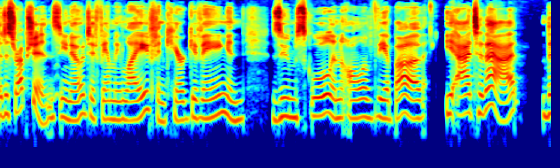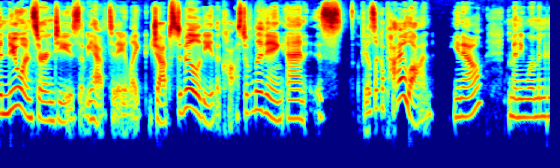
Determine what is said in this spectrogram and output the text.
the disruptions, you know, to family life and caregiving and Zoom school and all of the above. You add to that the new uncertainties that we have today, like job stability, the cost of living, and it feels like a pile-on. You know, many women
